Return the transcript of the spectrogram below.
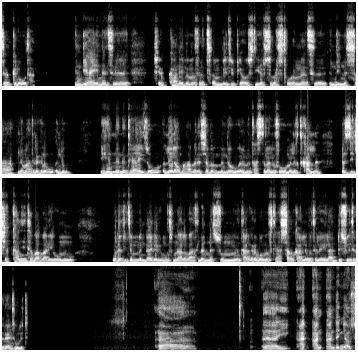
ዘግበውታል። እንዲህ አይነት ጭካኔ በመፈጸም በኢትዮጵያ ውስጥ የእርስ በርስ ጦርነት እንዲነሳ ለማድረግ ነው። እንደው ይህንን ተያይዞ ሌላው ማህበረሰብም እንደው የምታስተላልፈው መልእክት ካለ በዚህ ጭካኔ ተባባሪ የሆኑ ወደፊትም እንዳይደግሙት ምናልባት ለእነሱም የምታቀርበው መፍትሄ ሀሳብ ካለ በተለይ ለአዲሱ የትግራይ ትውልድ አንደኛው እሱ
